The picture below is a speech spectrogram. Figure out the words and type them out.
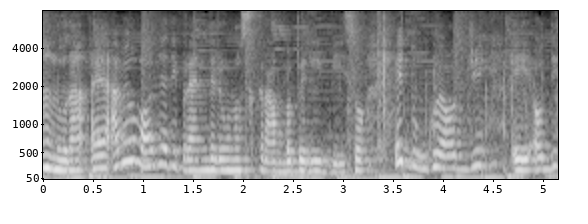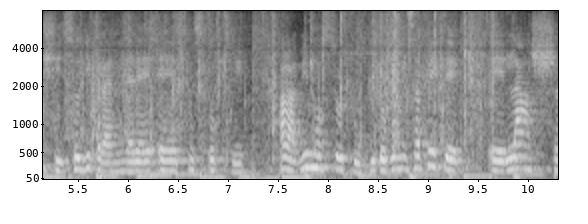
Allora, eh, avevo voglia di prendere uno scrub per il viso e dunque oggi eh, ho deciso di prendere eh, questo qui. Allora, vi mostro subito. Come sapete, eh, Lush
